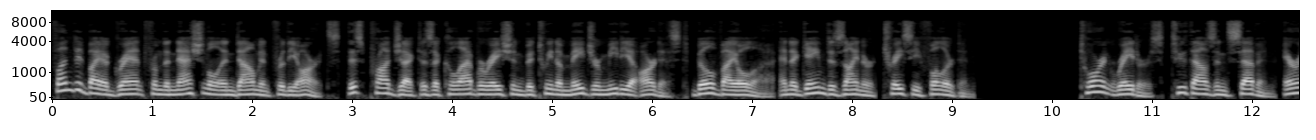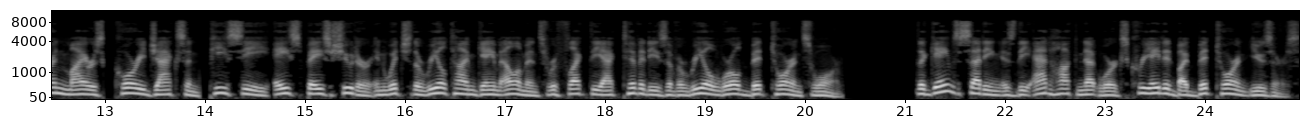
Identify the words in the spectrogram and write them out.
Funded by a grant from the National Endowment for the Arts, this project is a collaboration between a major media artist Bill Viola and a game designer Tracy Fullerton. Torrent Raiders 2007, Aaron Myers, Corey Jackson, PC a space shooter in which the real-time game elements reflect the activities of a real-world BitTorrent swarm. The game's setting is the ad hoc networks created by BitTorrent users.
